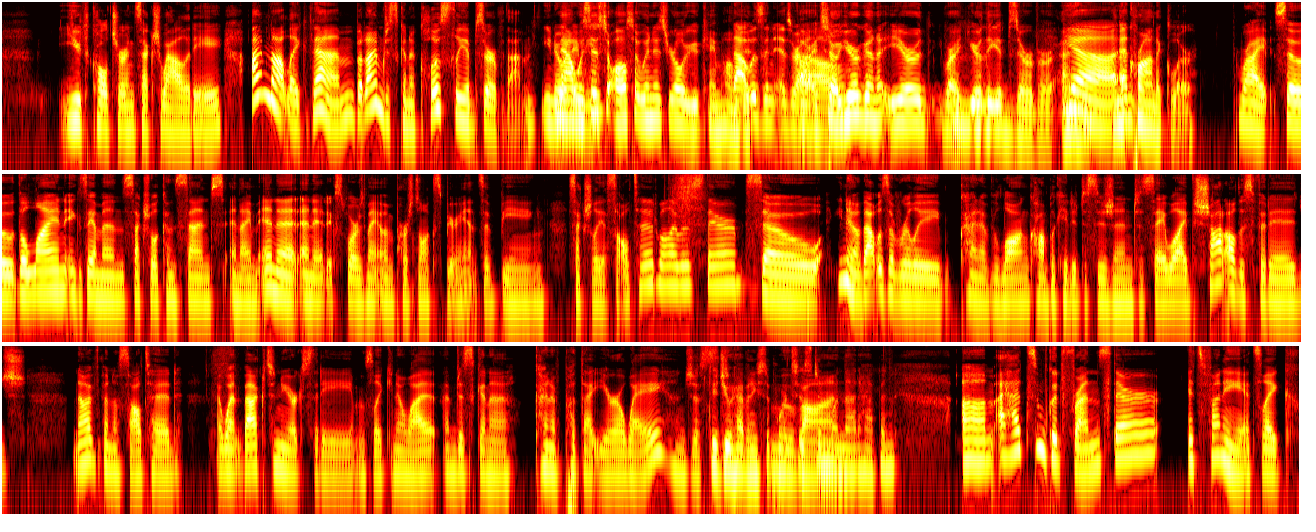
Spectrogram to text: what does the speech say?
youth culture and sexuality. I'm not like them, but I'm just going to closely observe them. You know now, what I was mean? this also in Israel, or you came home? That to- was in Israel. All right, so you're gonna you're right. You're the mm. observer, and, Yeah, and the and- chronicler. Right. So the line examines sexual consent, and I'm in it, and it explores my own personal experience of being sexually assaulted while I was there. So, you know, that was a really kind of long, complicated decision to say, well, I've shot all this footage. Now I've been assaulted. I went back to New York City and was like, you know what? I'm just going to kind of put that year away and just. Did you have any support system on. when that happened? Um, I had some good friends there. It's funny. It's like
